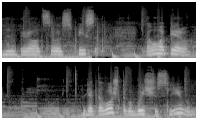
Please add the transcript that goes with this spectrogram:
наверное, привела целый список, кому, во-первых, для того, чтобы быть счастливым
